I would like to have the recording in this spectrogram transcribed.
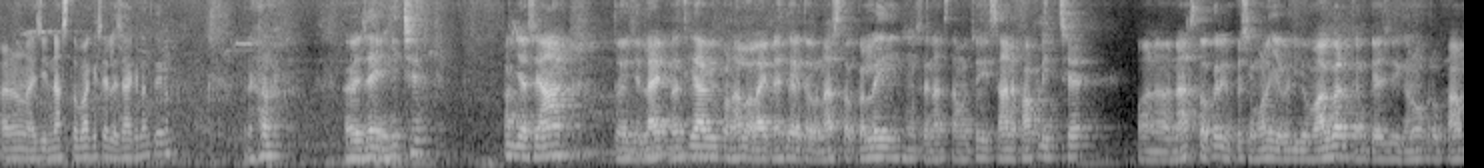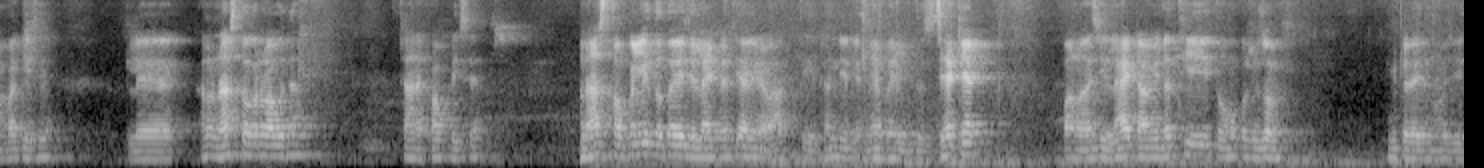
અને હજી નાસ્તો બાકી છે એટલે જાકેટ નથી અને હવે જઈએ નીચે. આવી છે આઠ. તો હજી લાઇટ નથી આવી, પણ હાલો લાઇટ નથી આવી તો નાસ્તો કરી લઈ હું છે નાસ્તામાં જોઈ સાને ફાફડી જ છે. પણ નાસ્તો કરીને પછી મળીએ વિડીયોમાં આગળ. કેમ કે હજી ઘણું ખરું કામ બાકી છે. એટલે હાલો, નાસ્તો કરવા બધા? ચાને પાપડી છે. નાસ્તો કરી લીધો તો એ જે લાઇટ નથી આવીને વાગતી ઠંડી એટલે મેં પહેરી લીધું જેકેટ. પણ હજી લાઇટ આવી નથી તો શું કરશું જો મીટર હજી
